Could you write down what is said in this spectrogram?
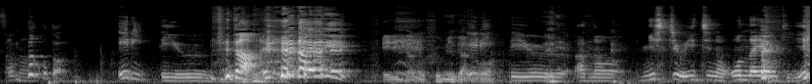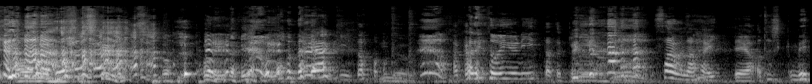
そう。そんなことある？エリっていう。出た。出たエエリだの踏みだの。エリっていうあの西中一の女ヤンキー。女ヤンキー。と茜の湯に行った時にサウナ入って私めっ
